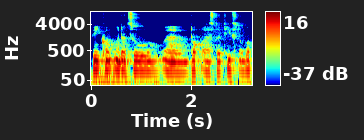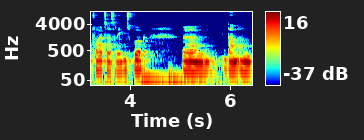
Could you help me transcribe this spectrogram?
Wie kommt man dazu, äh, doch aus der tiefsten Oberpfalz, aus Regensburg, äh, dann an,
